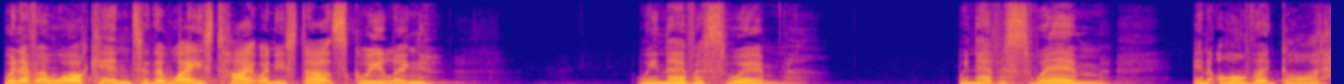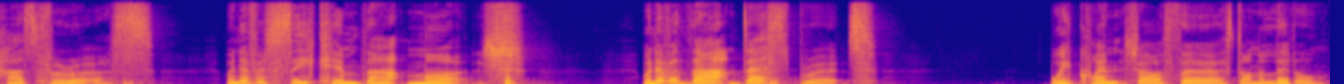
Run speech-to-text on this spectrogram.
We never walk into the waist height when you start squealing. We never swim. We never swim in all that God has for us. We never seek Him that much. We're never that desperate. We quench our thirst on a little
